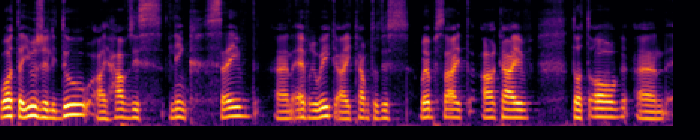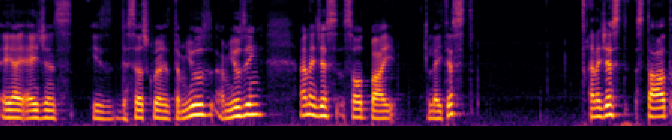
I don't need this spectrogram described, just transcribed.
what I usually do, I have this link saved and every week I come to this website arxiv.org and AI agents is the search query that I'm, use, I'm using. And I just sort by latest. And I just start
